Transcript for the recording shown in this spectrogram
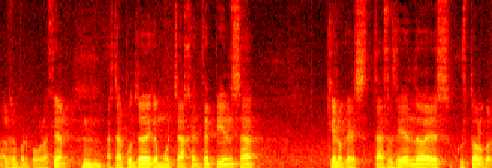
a la superpoblación, hasta el punto de que mucha gente piensa que lo que está sucediendo es justo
